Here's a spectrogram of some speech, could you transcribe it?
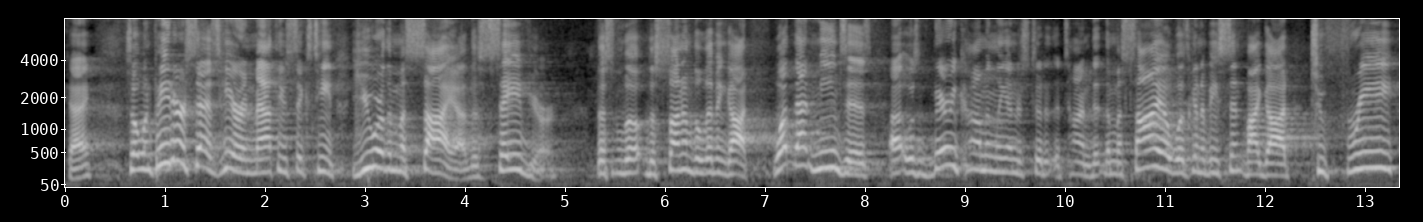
Okay? So when Peter says here in Matthew 16, you are the Messiah, the Savior, the, the Son of the living God, what that means is, uh, it was very commonly understood at the time that the Messiah was going to be sent by God to free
